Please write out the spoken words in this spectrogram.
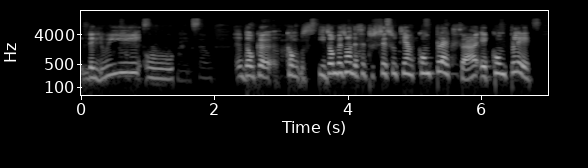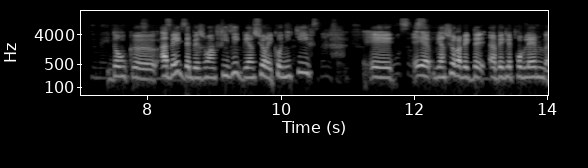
de lui. Ou... Donc, ils ont besoin de ces, soutiens complexes hein, et complets. Donc, avec des besoins physiques, bien sûr, et cognitifs. Et, et bien sûr, avec, des, avec les problèmes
